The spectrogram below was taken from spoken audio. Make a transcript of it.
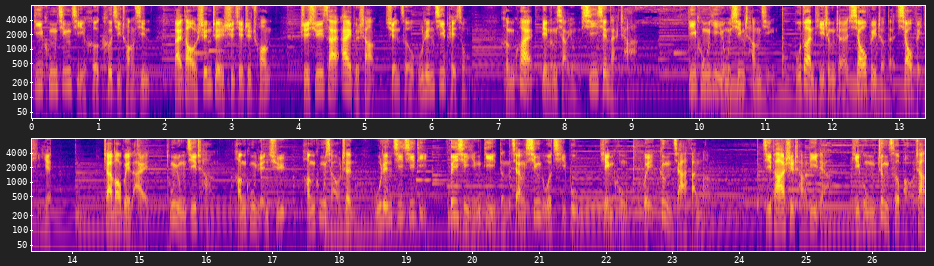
低空经济和科技创新，来到深圳世界之窗，只需在 App 上选择无人机配送，很快便能享用新鲜奶茶。低空应用新场景，不断提升着消费者的消费体验。展望未来，通用机场、航空园区、航空小镇、无人机基地、飞行营地等将星罗棋布，天空会更加繁忙。激发市场力量，提供政策保障，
